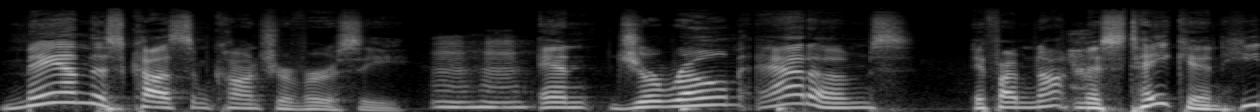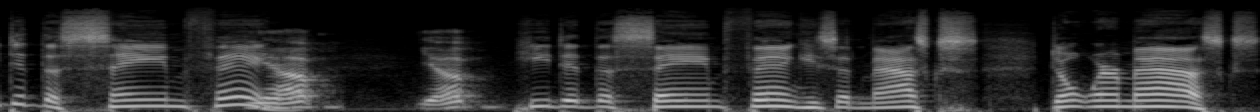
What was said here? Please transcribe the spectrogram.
Man, this caused some controversy. Mm-hmm. And Jerome Adams, if I'm not mistaken, he did the same thing. Yep. Yep. He did the same thing. He said, masks, don't wear masks.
